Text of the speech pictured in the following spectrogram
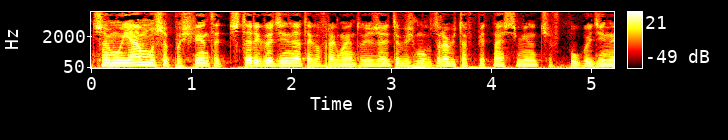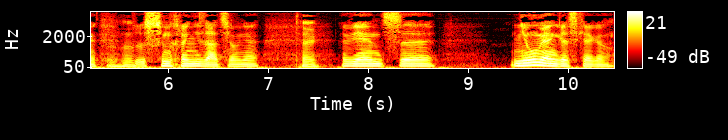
Czemu ja muszę poświęcać 4 godziny dla tego fragmentu, jeżeli ty byś mógł zrobić to w 15 minut, czy w pół godziny, aha, z synchronizacją, nie? tak, Więc y, nie umiem angielskiego.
